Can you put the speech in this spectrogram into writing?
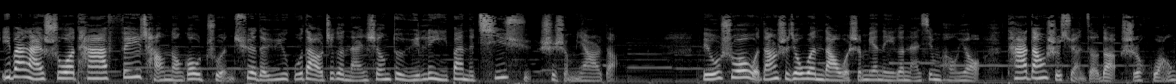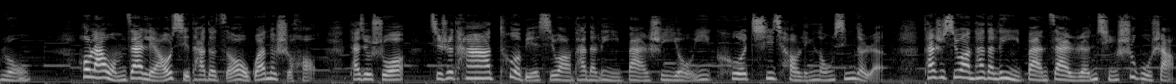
一般来说，他非常能够准确的预估到这个男生对于另一半的期许是什么样的。比如说，我当时就问到我身边的一个男性朋友，他当时选择的是黄蓉。后来我们在聊起他的择偶观的时候，他就说，其实他特别希望他的另一半是有一颗七窍玲珑心的人，他是希望他的另一半在人情世故上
